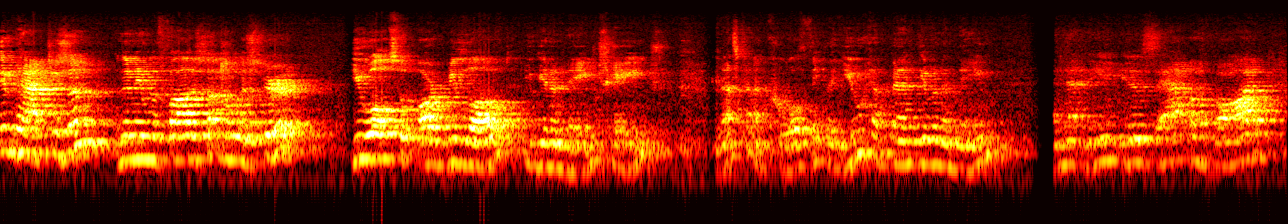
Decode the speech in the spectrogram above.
in baptism, in the name of the Father, Son, and Holy Spirit. You also are beloved. You get a name change. And that's kind of cool. Think that you have been given a name, and that name is that of God,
